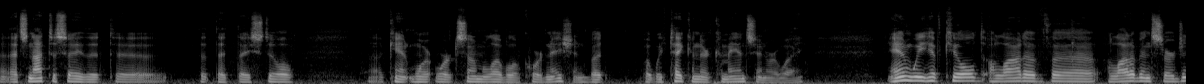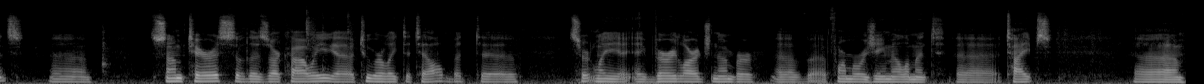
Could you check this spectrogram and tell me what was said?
Uh, that's not to say that, uh, that, that they still uh, can't wor- work some level of coordination, but, but we've taken their command center away. And we have killed a lot of, uh, a lot of insurgents, some terrorists of the Zarqawi, too early to tell, but certainly a, a, very large number of former regime element types. Um,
